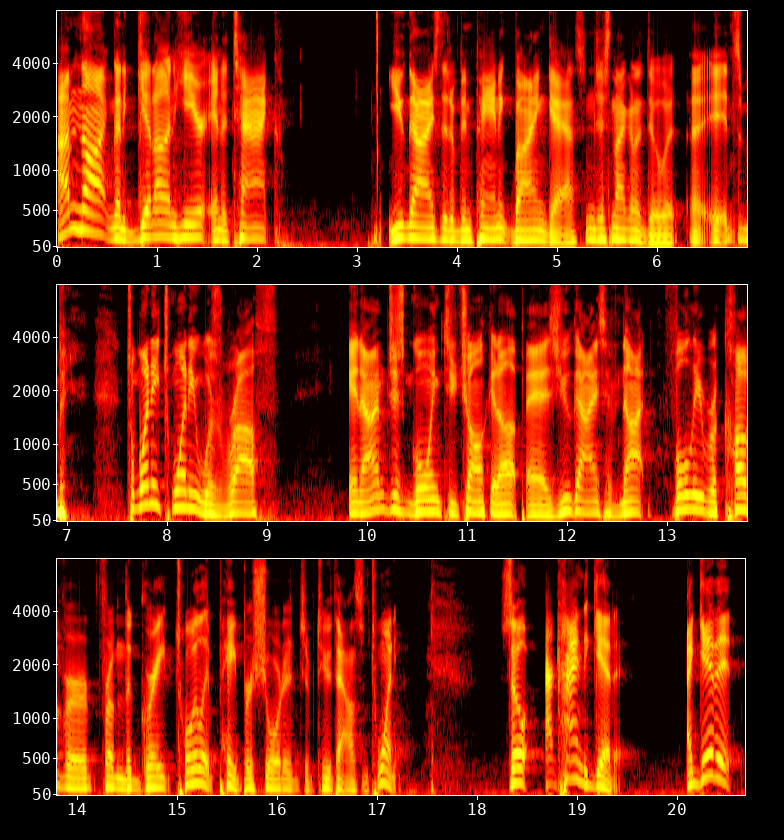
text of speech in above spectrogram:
I'm not going to get on here and attack you guys that have been panic buying gas. I'm just not going to do it. Uh, it's 2020 was rough, and I'm just going to chalk it up as you guys have not fully recovered from the great toilet paper shortage of 2020. So I kind of get it. I get it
